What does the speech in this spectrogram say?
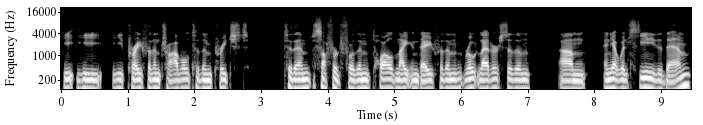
He he he prayed for them, traveled to them, preached to them, suffered for them, toiled night and day for them, wrote letters to them. Um, and yet when he needed them,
